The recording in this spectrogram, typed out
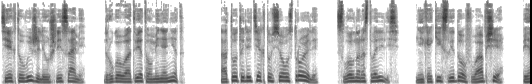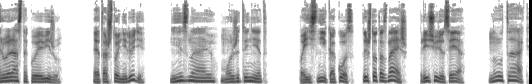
Те, кто выжили, ушли сами. Другого ответа у меня нет. А тот или те, кто все устроили, словно растворились. Никаких следов вообще. Первый раз такое вижу. Это что, не люди? Не знаю, может и нет. Поясни, Кокос, ты что-то знаешь? Прищурился я. Ну так,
